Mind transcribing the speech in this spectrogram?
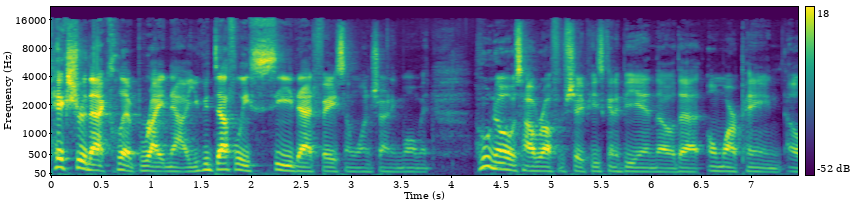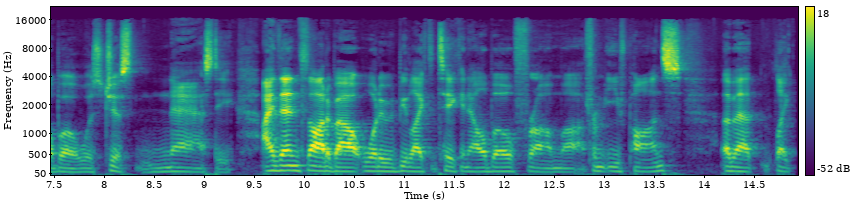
picture that clip right now. You could definitely see that face on one shining moment. Who knows how rough of shape he's going to be in, though? That Omar Payne elbow was just nasty. I then thought about what it would be like to take an elbow from uh, from Yves Pons, about like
